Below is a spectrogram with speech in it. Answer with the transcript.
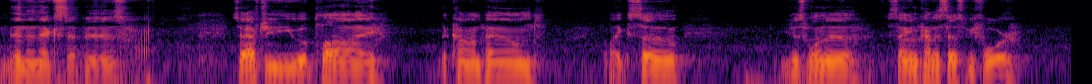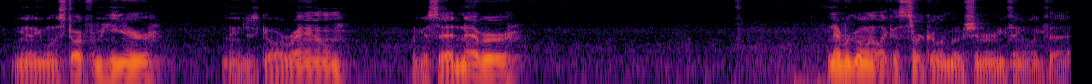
And then the next step is, so after you apply the compound like so, you just want to, same kind of steps before, you know, you want to start from here and just go around. Like I said, never, never go into like a circular motion or anything like that.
